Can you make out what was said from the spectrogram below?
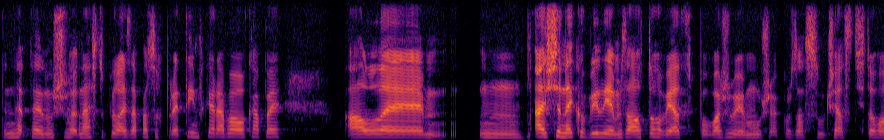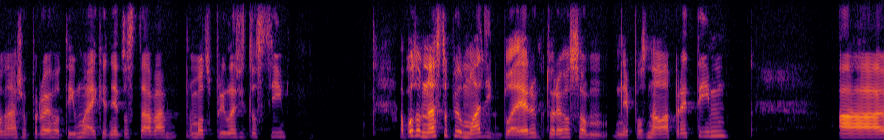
Ten, ten už nastúpil aj v zápasoch predtým v Carabao Cup. Ale um, a ešte Neko Williams, ale toho viac považujem už ako za súčasť toho nášho prvého týmu, aj keď nedostáva moc príležitostí. A potom nastúpil mladík Blair, ktorého som nepoznala predtým. A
